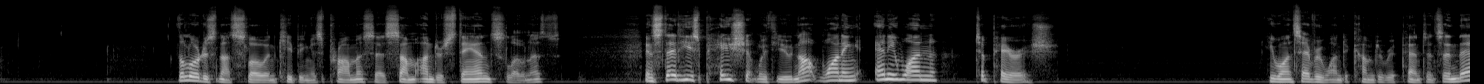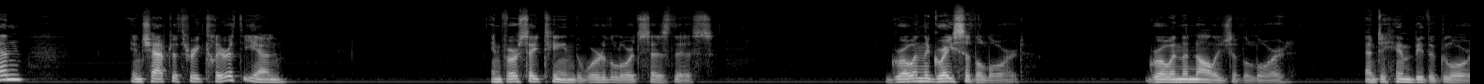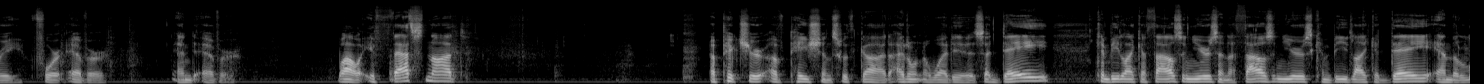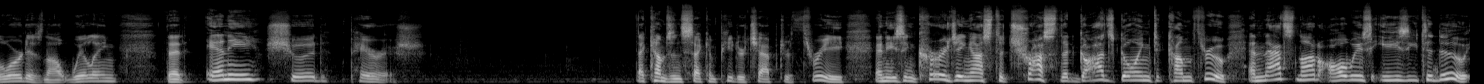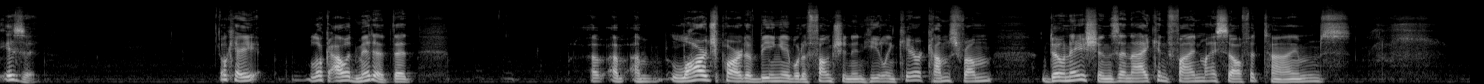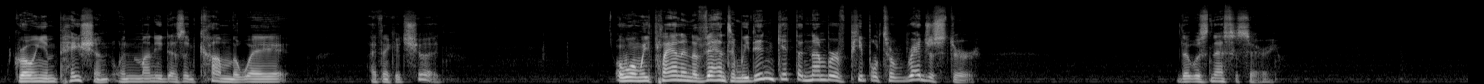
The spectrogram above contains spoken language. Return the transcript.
The Lord is not slow in keeping his promise, as some understand slowness. Instead, he's patient with you, not wanting anyone to perish. He wants everyone to come to repentance. And then in chapter 3, clear at the end, in verse 18, the word of the Lord says this Grow in the grace of the Lord, grow in the knowledge of the Lord, and to him be the glory forever and ever. Wow, if that's not a picture of patience with God, I don't know what is. A day can be like a thousand years, and a thousand years can be like a day, and the Lord is not willing that any should perish. That comes in 2 Peter chapter 3, and he's encouraging us to trust that God's going to come through. And that's not always easy to do, is it? Okay, look, I'll admit it that a, a, a, large part of being able to function in healing care comes from donations, and I can find myself at times growing impatient when money doesn't come the way I think it should. Or when we plan an event and we didn't get the number of people to register that was necessary.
